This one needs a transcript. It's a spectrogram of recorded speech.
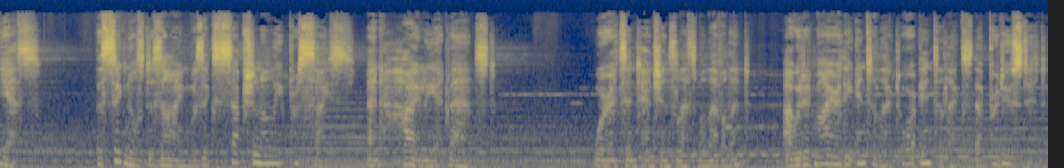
Yes. The signal's design was exceptionally precise and highly advanced. Were its intentions less malevolent, I would admire the intellect or intellects that produced it.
